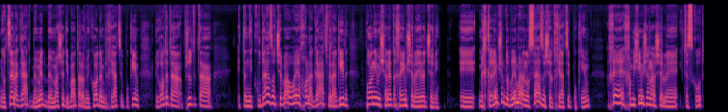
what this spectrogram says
אני רוצה לגעת באמת במה שדיברת עליו מקודם, בחיית סיפוקים, לראות את ה, פשוט את, ה, את הנקודה הזאת שבה ההורה יכול לגעת ולהגיד, פה אני משנה את החיים של הילד שלי. אה, מחקרים שמדברים על הנושא הזה של דחיית סיפוקים, אחרי 50 שנה של אה, התעסקות,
